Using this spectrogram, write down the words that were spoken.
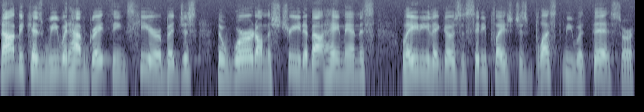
Not because we would have great things here, but just the word on the street about, hey, man, this lady that goes to CityPlace just blessed me with this, or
